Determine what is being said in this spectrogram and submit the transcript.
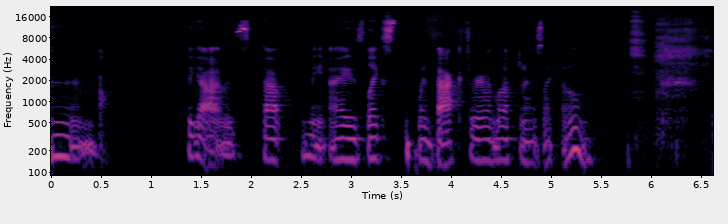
Um but yeah i was that made i like went back through and looked and i was like oh.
